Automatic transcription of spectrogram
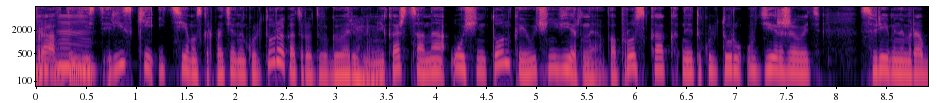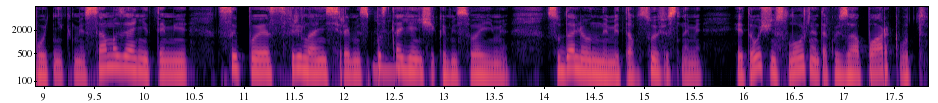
Правда, mm-hmm. есть риски, и тема с корпоративной культурой, о которой вы говорили, mm-hmm. мне кажется, она очень тонкая и очень верная. Вопрос, как эту культуру удерживать с временными работниками, с самозанятыми, с ИП, с фрилансерами, с постоянщиками mm-hmm. своими, с удаленными, там, с офисными. Это очень сложный такой зоопарк вот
